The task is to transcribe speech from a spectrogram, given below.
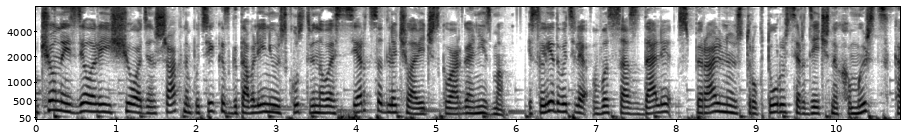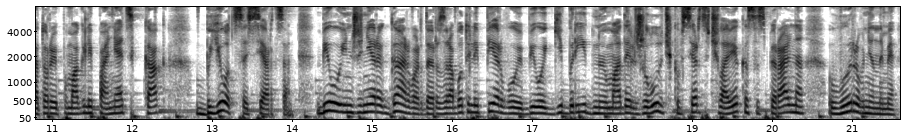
Ученые сделали еще один шаг на пути к изготовлению искусственного сердца для человеческого организма. Исследователи воссоздали спиральную структуру сердечных мышц, которые помогли понять, как бьется сердце. Биоинженеры Гарварда разработали первую биогибридную модель желудочка в сердце человека со спирально выровненными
